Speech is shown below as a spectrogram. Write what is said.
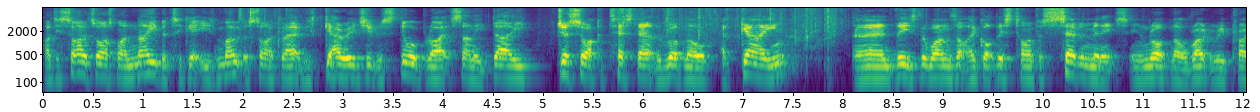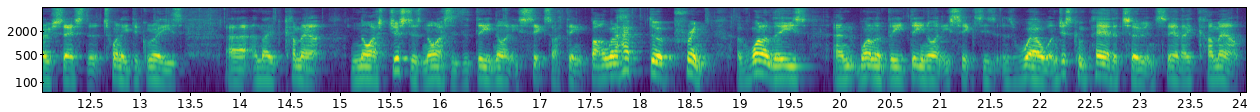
I decided to ask my neighbour to get his motorcycle out of his garage. It was still a bright sunny day, just so I could test out the rod Rodinal again. And these are the ones that I got this time for seven minutes in rod Rodinal, rotary processed at 20 degrees. Uh, and they've come out nice, just as nice as the D96 I think. But I'm going to have to do a print of one of these and one of the D96s as well and just compare the two and see how they come out.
